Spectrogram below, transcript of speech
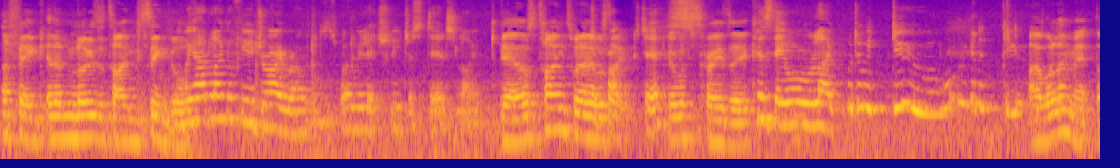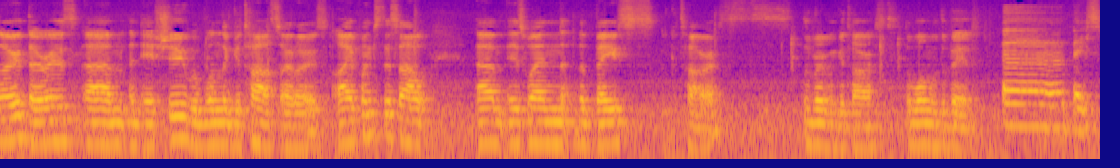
I think, and then loads of times single. We had like a few dry runs where we literally just did like yeah, there was times where it was like practice. it was crazy. because they were all like, "What do we do? What are we gonna do?" I will admit though there is um, an issue with one of the guitar solos. I pointed this out um, is when the bass guitarist, the rhythm guitarist, the one with the beard, Uh, bass,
